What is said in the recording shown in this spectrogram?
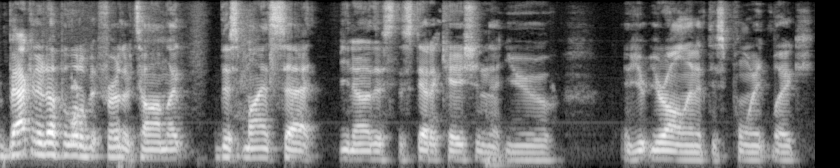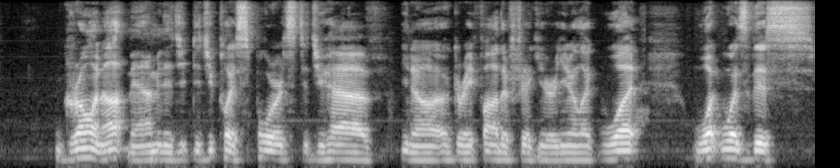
backing it up a little bit further, Tom, like this mindset, you know, this this dedication that you you're all in at this point. Like growing up, man. I mean, did you did you play sports? Did you have you know a great father figure? You know, like what what was this?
